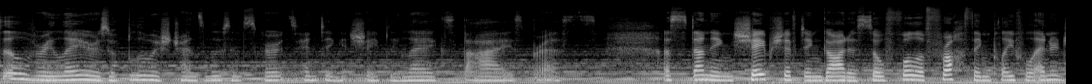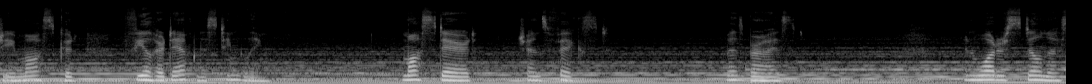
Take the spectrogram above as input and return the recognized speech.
Silvery layers of bluish translucent skirts hinting at shapely legs, thighs, breasts. A stunning, shape shifting goddess so full of frothing, playful energy, Moss could feel her dampness tingling. Moss stared, transfixed, mesmerized. In water's stillness,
